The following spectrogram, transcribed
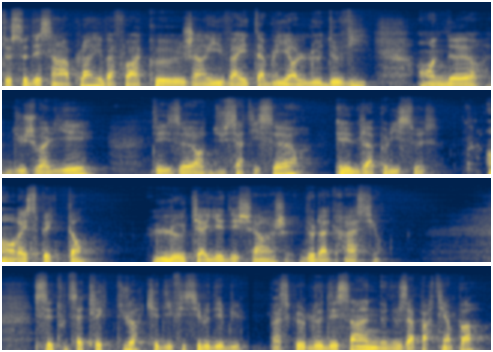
De ce dessin à plat, il va falloir que j'arrive à établir le devis en heures du joaillier, des heures du sertisseur et de la polisseuse, en respectant le cahier des charges de la création. C'est toute cette lecture qui est difficile au début, parce que le dessin ne nous appartient pas.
